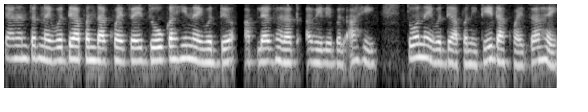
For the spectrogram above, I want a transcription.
त्यानंतर नैवेद्य आपण दाखवायचा आहे. जो काही नैवेद्य आपल्या घरात अवेलेबल आहे तो नैवेद्य आपण इथे दाखवायचा आहे.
